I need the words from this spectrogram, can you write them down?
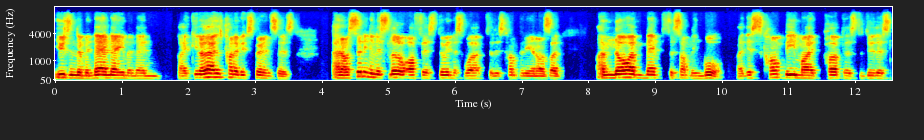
using them in their name, and then like you know was kind of experiences. And I was sitting in this little office doing this work for this company, and I was like, I know I'm meant for something more. Like this can't be my purpose to do this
